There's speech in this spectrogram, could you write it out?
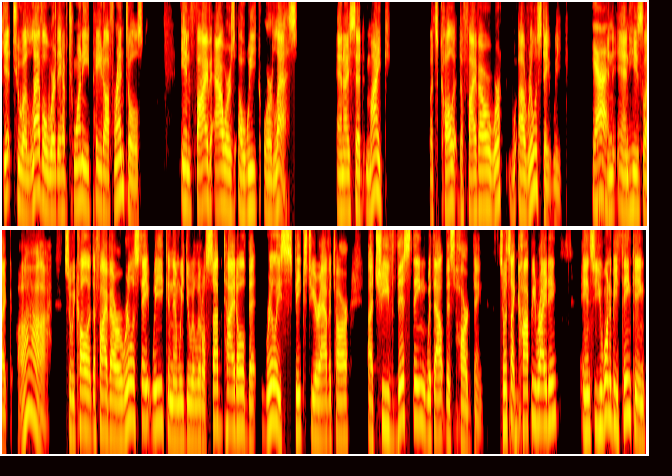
get to a level where they have 20 paid off rentals." in five hours a week or less. And I said, Mike, let's call it the five hour work uh, real estate week. Yeah. And, and he's like, ah, so we call it the five hour real estate week. And then we do a little subtitle that really speaks to your avatar achieve this thing without this hard thing. So it's like mm-hmm. copywriting. And so you want to be thinking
